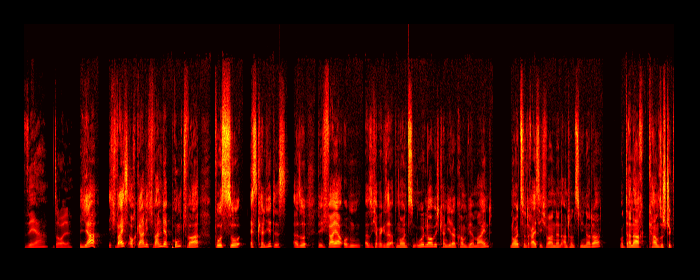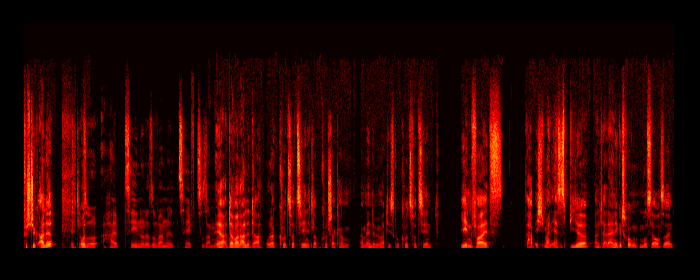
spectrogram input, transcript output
sehr doll. Ja, ich weiß auch gar nicht, wann der Punkt war, wo es so eskaliert ist. Also ich war ja um, also ich habe ja gesagt, ab 19 Uhr, glaube ich, kann jeder kommen, wie er meint. 19.30 Uhr waren dann Anton Lina da. Und danach kamen so Stück für Stück alle. Ich glaube, so halb zehn oder so waren wir safe zusammen. Ja, da waren alle da. Oder kurz vor zehn. Ich glaube, Kutscher kam am Ende mit Matisco kurz vor zehn. Jedenfalls habe ich mein erstes Bier halt alleine getrunken, muss ja auch sein.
